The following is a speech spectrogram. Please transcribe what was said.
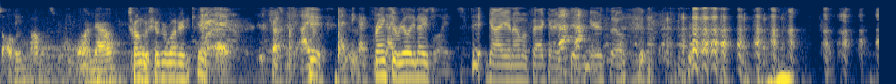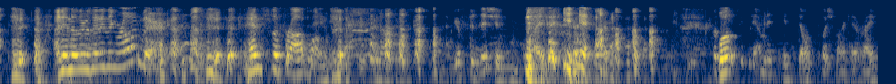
solving problems for people. And now, What's wrong with sugar water to kids? hey, trust me, I I think I keep Frank's a really nice employed. fit guy, and I'm a fat guy sitting here, so. I didn't know there was anything wrong there. Hence the problem. Your position, right? yeah. But Well- basically, I mean, it's, it's don't push market, right?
